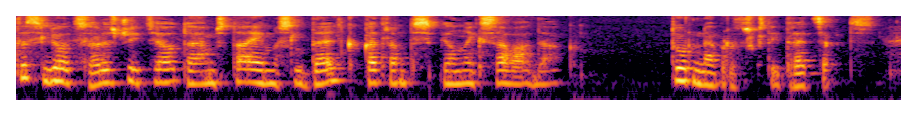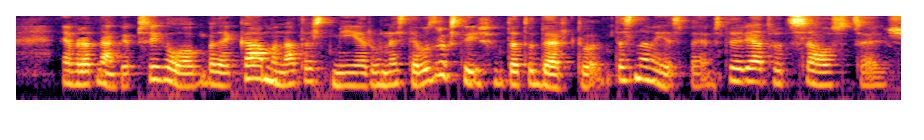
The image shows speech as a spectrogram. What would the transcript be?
Tas ir ļoti sarežģīts jautājums tā iemesla dēļ, ka katram tas ir pilnīgi savādāk. Tur nevar uzrakstīt receptes. Nevar atnākt pie psihologa pateikt, kā man atrast mieru, un es tev uzrakstīšu, un tad tu dari to. Tas nav iespējams. Te ir jāatrod savs ceļš.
